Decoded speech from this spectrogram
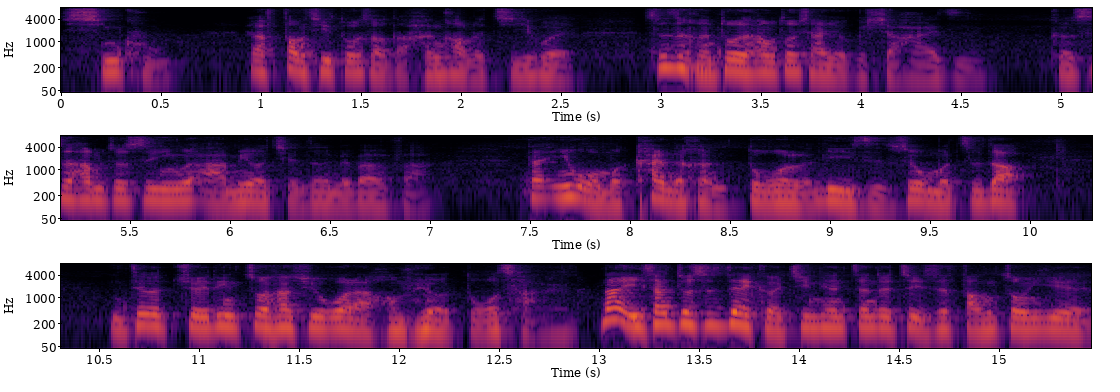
辛苦，要放弃多少的很好的机会，甚至很多人他们都想有个小孩子，可是他们就是因为啊没有钱，真的没办法。但因为我们看了很多的例子，所以我们知道你这个决定做下去，未来后面有多惨。那以上就是这个今天针对自己是房中业，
